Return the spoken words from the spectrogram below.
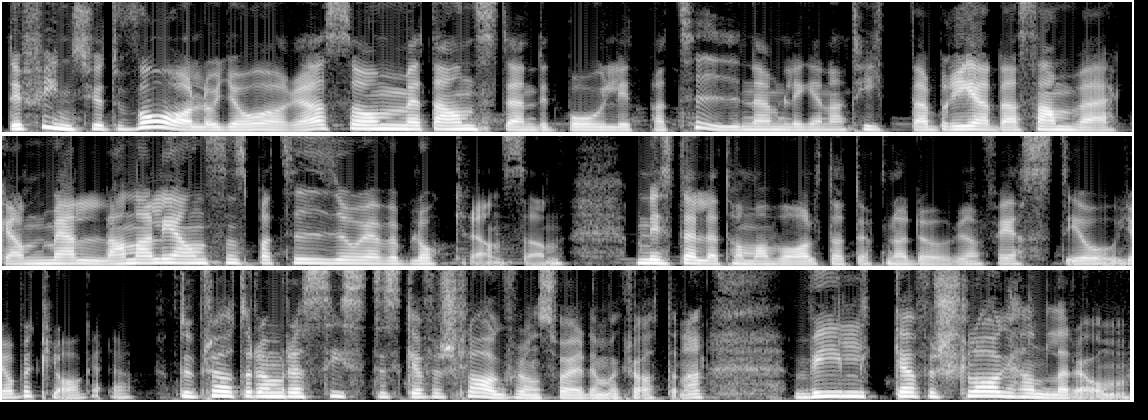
det finns ju ett val att göra som ett anständigt borgerligt parti, nämligen att hitta breda samverkan mellan Alliansens partier och över blockgränsen. Men istället har man valt att öppna dörren för SD och jag beklagar det. Du pratade om rasistiska förslag från Sverigedemokraterna. Vilka förslag handlar det om?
